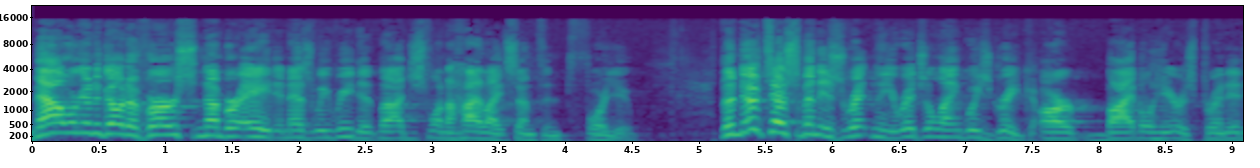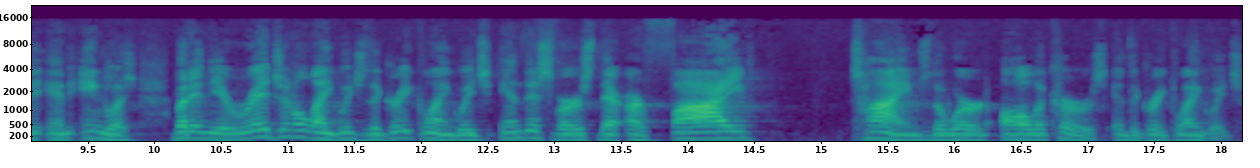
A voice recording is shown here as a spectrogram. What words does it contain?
Now we're going to go to verse number eight, and as we read it, I just want to highlight something for you. The New Testament is written in the original language Greek. Our Bible here is printed in English. But in the original language, the Greek language, in this verse, there are five times the word all occurs in the Greek language.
